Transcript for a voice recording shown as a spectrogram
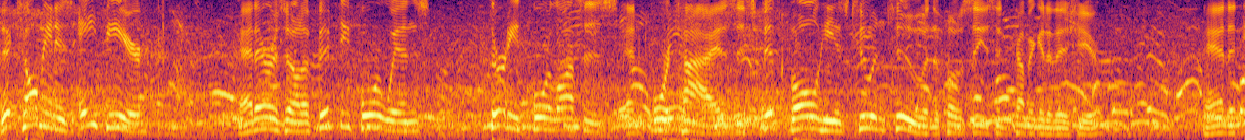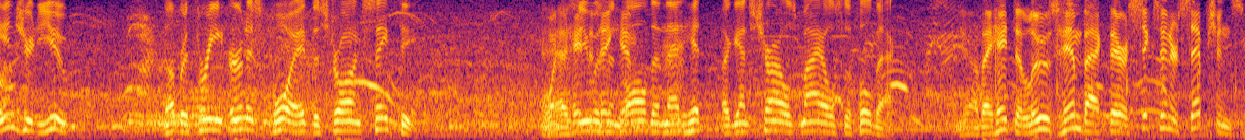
Dick Tomey in his eighth year at Arizona, 54 wins, 34 losses and four ties. His fifth bowl, he is 2 and 2 in the postseason coming into this year. And an injured Ute, number three, Ernest Boyd, the strong safety as he was involved him. in that hit against Charles Miles, the fullback. Yeah, they hate to lose him back there. Six interceptions.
